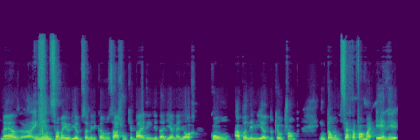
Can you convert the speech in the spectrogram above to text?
Né? A imensa maioria dos americanos acham que Biden lidaria melhor com a pandemia do que o Trump. Então, de certa forma, ele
